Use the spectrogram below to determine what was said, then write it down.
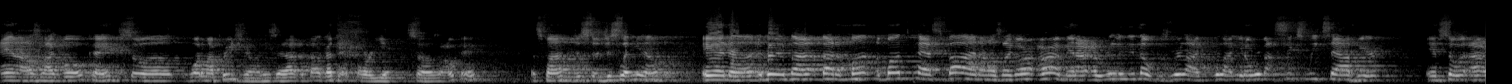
And I was like, "Well, okay. So uh, what am I preaching on?" He said, "I, I got that far yet." So I was like, "Okay, that's fine. Just just let me know." And, and then about, about a month a month passed by, and I was like, "All right, all right man, I, I really need to know because we're like we're like you know we're about six weeks out here." And so I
